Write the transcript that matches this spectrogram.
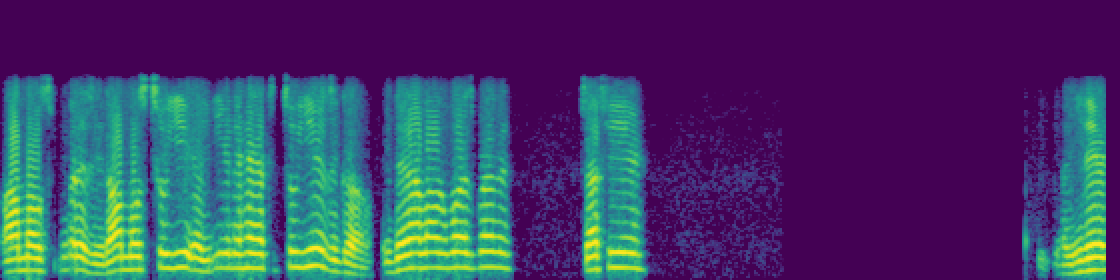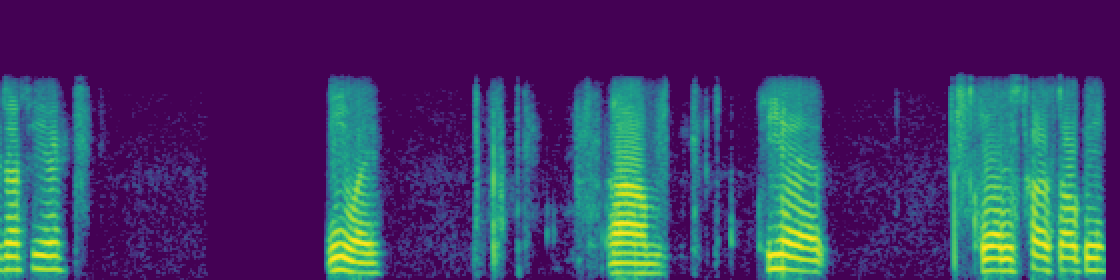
almost what is it? Almost two year, a year and a half to two years ago. Is that how long it was, brother? Jasier? Are you there, Jasier? Anyway, um, he had he had his trust open.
